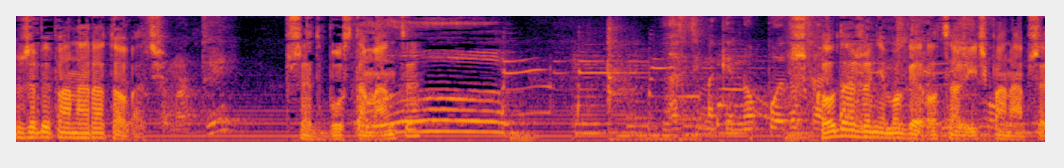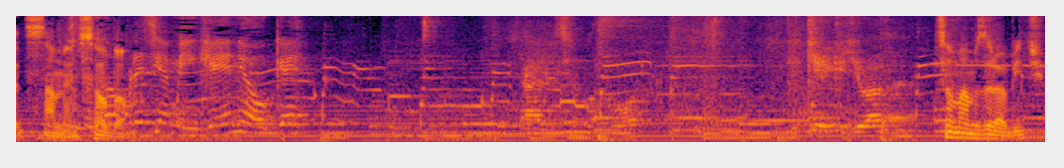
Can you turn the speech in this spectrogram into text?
żeby pana ratować. Przed Bustamante? No Szkoda, że nie mogę ocalić pana przed samym ¿Usted no sobą. Co mam zrobić?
